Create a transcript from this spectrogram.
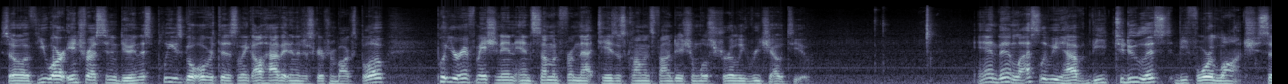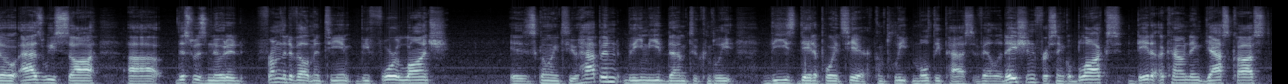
So if you are interested in doing this, please go over to this link. I'll have it in the description box below put your information in, and someone from that Tezos Commons Foundation will surely reach out to you. And then lastly, we have the to-do list before launch. So as we saw, uh, this was noted from the development team before launch is going to happen, we need them to complete these data points here. Complete multi-pass validation for single blocks, data accounting, gas cost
